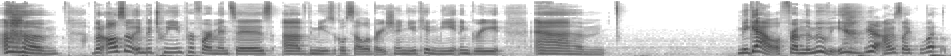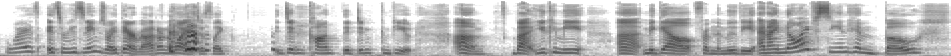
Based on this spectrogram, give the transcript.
Um, but also, in between performances of the musical celebration, you can meet and greet um, Miguel from the movie. Yeah. I was like, what? Why is it's his name's right there, but I don't know why. It just like it didn't con it didn't compute. Um, but you can meet uh, Miguel from the movie, and I know I've seen him both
